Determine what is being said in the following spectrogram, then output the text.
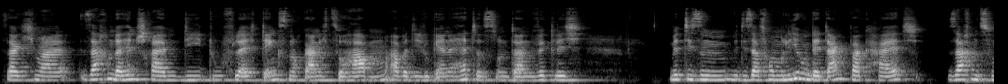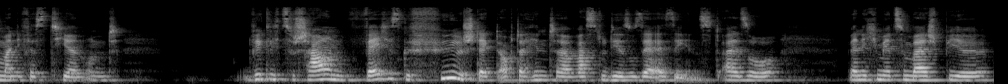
sag ich mal, Sachen dahinschreiben, die du vielleicht denkst noch gar nicht zu haben, aber die du gerne hättest und dann wirklich mit diesem, mit dieser Formulierung der Dankbarkeit Sachen zu manifestieren und wirklich zu schauen, welches Gefühl steckt auch dahinter, was du dir so sehr ersehnst. Also, wenn ich mir zum Beispiel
